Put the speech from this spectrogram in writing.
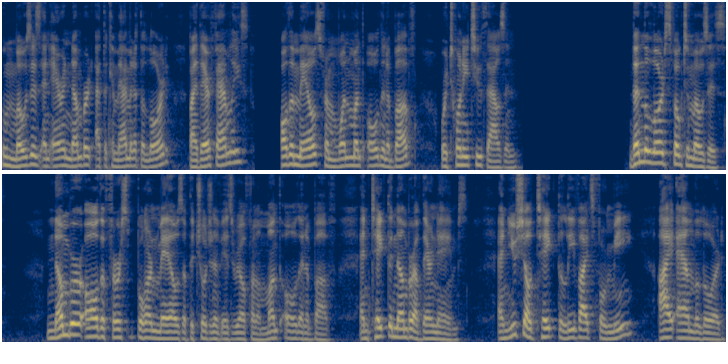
whom Moses and Aaron numbered at the commandment of the Lord, by their families, all the males from one month old and above, were twenty two thousand. Then the Lord spoke to Moses Number all the firstborn males of the children of Israel from a month old and above, and take the number of their names. And you shall take the Levites for me, I am the Lord.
